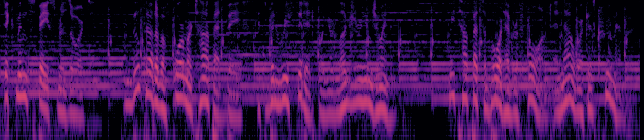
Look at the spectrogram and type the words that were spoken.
Stickmin Space Resort. Built out of a former Toppat base, it's been refitted for your luxury enjoyment. We Toppats aboard have reformed and now work as crew members.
